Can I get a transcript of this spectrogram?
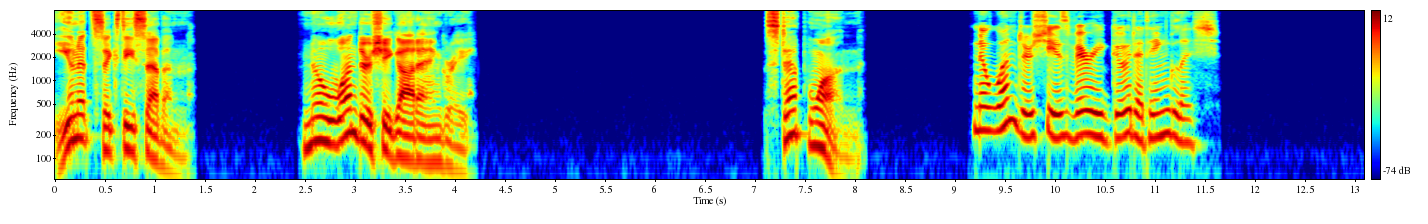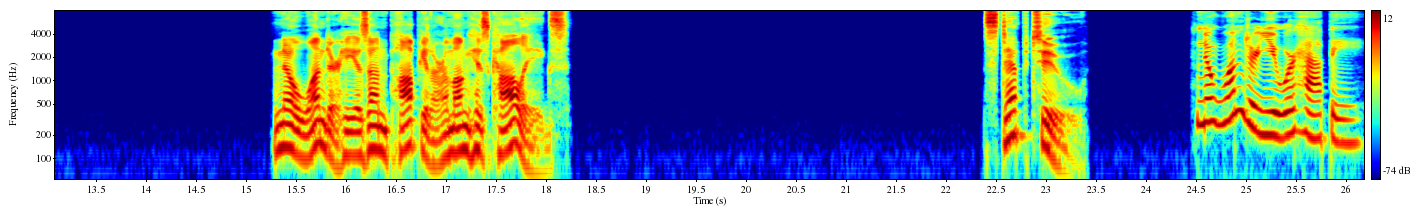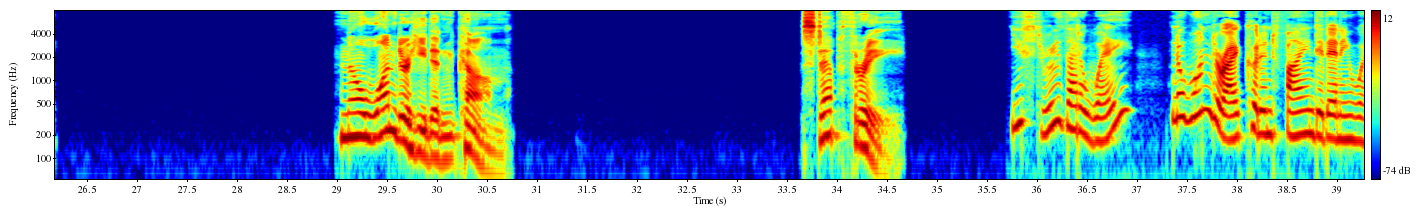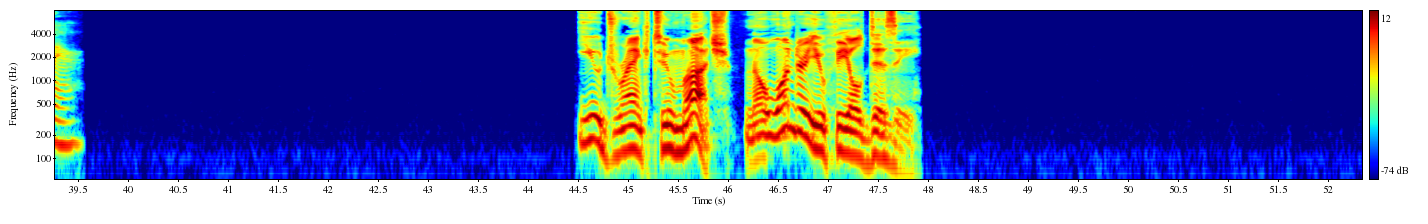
Unit 67. No wonder she got angry. Step 1. No wonder she is very good at English. No wonder he is unpopular among his colleagues. Step 2. No wonder you were happy. No wonder he didn't come. Step 3. You threw that away? No wonder I couldn't find it anywhere. You drank too much. No wonder you feel dizzy.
